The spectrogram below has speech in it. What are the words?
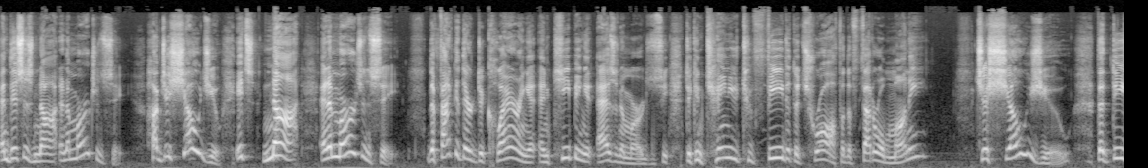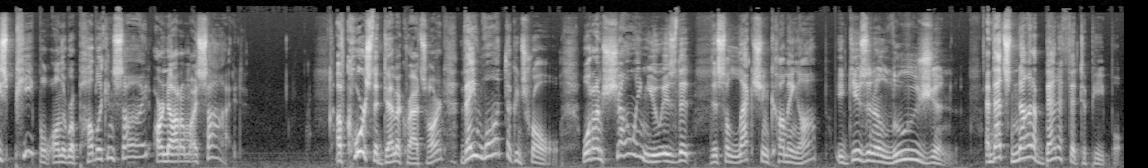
And this is not an emergency. I've just showed you it's not an emergency. The fact that they're declaring it and keeping it as an emergency to continue to feed at the trough of the federal money just shows you that these people on the Republican side are not on my side. Of course, the Democrats aren't. They want the control. What I'm showing you is that this election coming up, it gives an illusion. And that's not a benefit to people.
